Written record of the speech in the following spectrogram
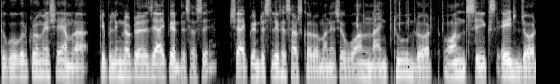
তো গুগল ক্রোমে এসে আমরা টিপিলিং রাউটারের যে আইপি অ্যাড্রেস আছে, সেই আইপি অ্যাড্রেস লিখে সার্চ করব। মানে হচ্ছে one nine two dot one six eight dot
